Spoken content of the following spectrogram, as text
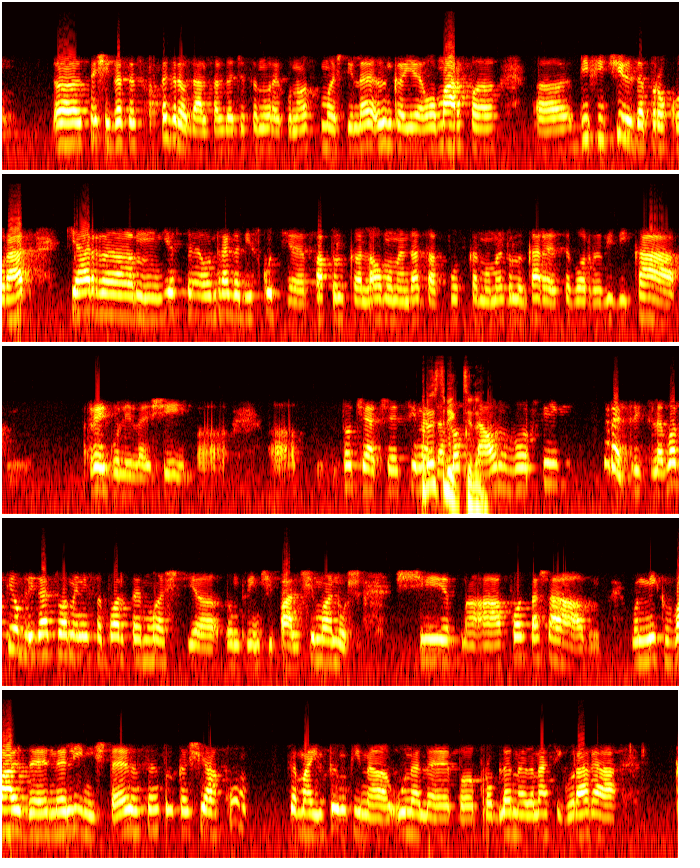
Uh, Se și găsesc foarte greu de altfel, de ce să nu recunosc măștile, încă e o marfă uh, dificil de procurat. Chiar uh, este o întreagă discuție faptul că la un moment dat s-a spus că în momentul în care se vor ridica regulile și uh, uh, tot ceea ce ține de Restricțiile. lockdown vor fi restricțiile. Vor fi obligați oamenii să poarte măști uh, în principal și mănuși. Și uh, a fost așa un mic val de neliniște, în sensul că și acum se mai întâmpină unele uh, probleme în asigurarea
